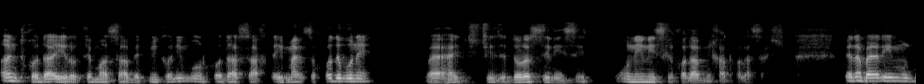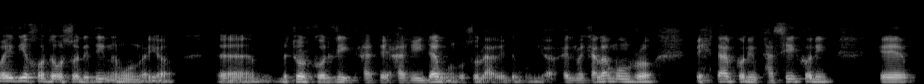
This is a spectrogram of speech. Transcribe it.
آن خدایی رو که ما ثابت می‌کنیم اون خدا ساخته مغز خودمونه و هیچ چیز درستی نیست. اونی نیست که خدا می‌خواد خلاصش. بنابراین باید یه خود اصول دینمون و یا به طور کلی عقیدهمون اصول عقیدمون یا علم کلاممون رو بهتر کنیم تصحیح کنیم که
